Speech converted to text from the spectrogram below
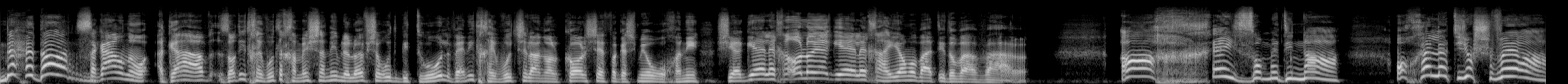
נהדר! סגרנו. אגב, זאת התחייבות לחמש שנים ללא אפשרות ביטול, ואין התחייבות שלנו על כל שפע גשמי ורוחני שיגיע אליך או לא יגיע אליך היום או בעתיד או בעבר. אך, איזו מדינה! אוכלת יושביה,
